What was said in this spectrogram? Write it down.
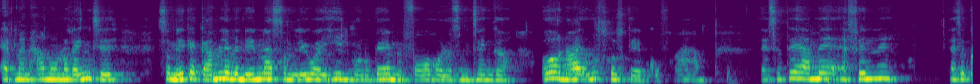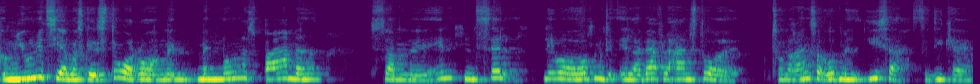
at man har nogen at ringe til, som ikke er gamle veninder, som lever i helt monogame forhold, og som tænker, åh nej, utroskab går fra ham. Altså det her med at finde, altså community er måske et stort ord, men, men nogen at spare med, som øh, enten selv lever åbent, eller i hvert fald har en stor øh, tolerance og åbenhed i sig, så de kan,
